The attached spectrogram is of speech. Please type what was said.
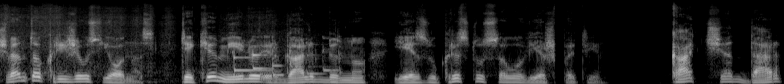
Švento kryžiaus Jonas. Tikiu, myliu ir garbinu Jėzų Kristų savo viešpatį. Ką čia dar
